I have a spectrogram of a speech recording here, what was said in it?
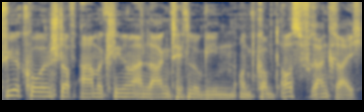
für kohlenstoffarme Klimaanlagentechnologien und kommt aus Frankreich.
